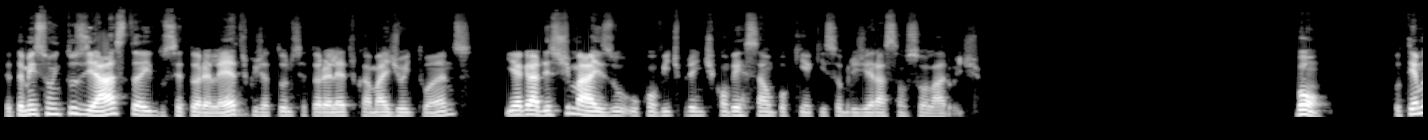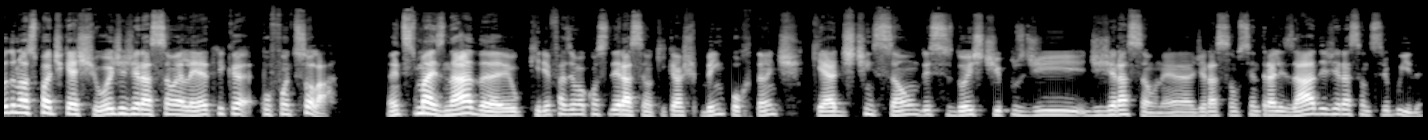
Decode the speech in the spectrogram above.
Eu também sou entusiasta aí do setor elétrico, já estou no setor elétrico há mais de oito anos e agradeço demais o, o convite para a gente conversar um pouquinho aqui sobre geração solar hoje. Bom, o tema do nosso podcast hoje é geração elétrica por fonte solar. Antes de mais nada, eu queria fazer uma consideração aqui que eu acho bem importante, que é a distinção desses dois tipos de, de geração, né? A geração centralizada e a geração distribuída.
